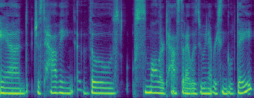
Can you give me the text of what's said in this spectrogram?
and just having those smaller tasks that I was doing every single day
